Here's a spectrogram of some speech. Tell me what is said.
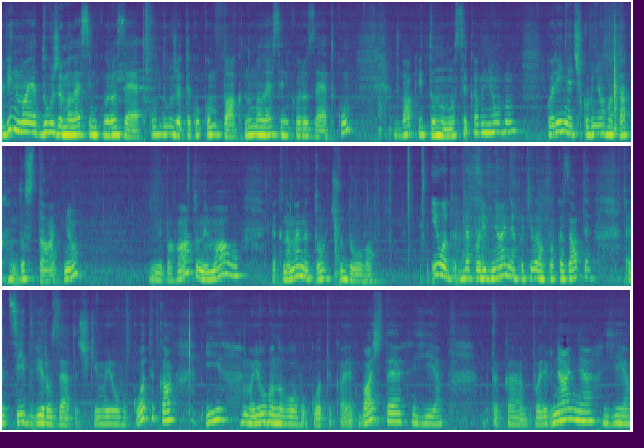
Він має дуже малесеньку розетку, дуже таку компактну, малесеньку розетку, два квітоносика в нього. Коріннячко в нього так достатньо. Не багато, не. Як на мене, то чудово. І от для порівняння хотіла вам показати е, ці дві розеточки моєго котика і моєго нового котика. Як бачите, є таке порівняння, є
